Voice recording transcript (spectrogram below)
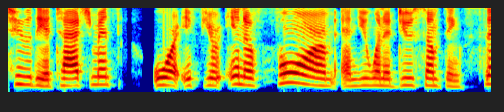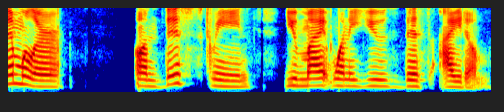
to the attachments, or if you're in a form and you want to do something similar on this screen, you might want to use this item.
